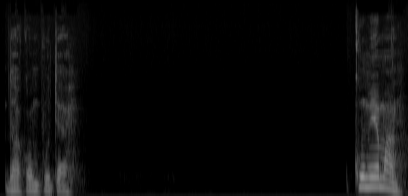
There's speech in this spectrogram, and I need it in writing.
dacă am putea. Cum e, man?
